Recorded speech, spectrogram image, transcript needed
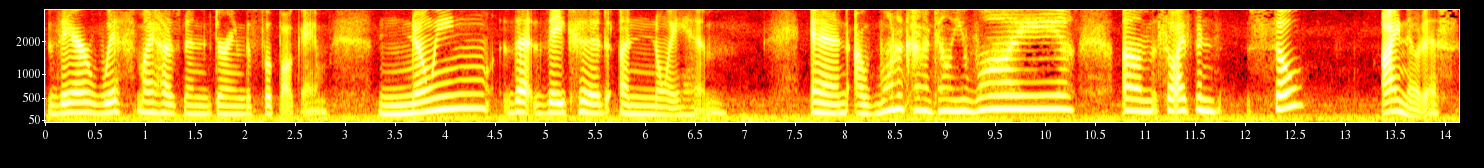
there with my husband during the football game, knowing that they could annoy him. And I want to kind of tell you why. Um, so I've been so, I notice,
